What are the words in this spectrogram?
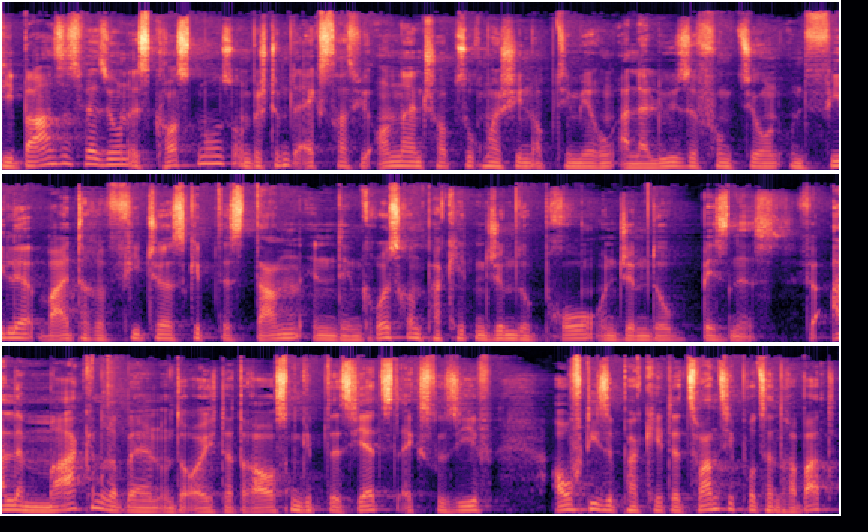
Die Basisversion ist kostenlos und bestimmte Extras wie Online-Shop, Suchmaschinenoptimierung, Analysefunktion und viele weitere Features gibt es dann in den größeren Paketen Jimdo Pro und Jimdo Business. Für alle Markenrebellen unter euch da draußen gibt es jetzt exklusiv auf diese Pakete 20% Rabatt.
